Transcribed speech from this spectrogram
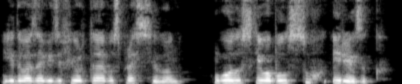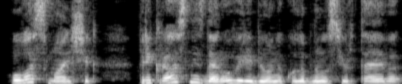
Едва завидев Юртаева, спросил он. Голос его был сух и резок. «У вас мальчик. Прекрасный, здоровый ребенок», — улыбнулась Юртаева.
